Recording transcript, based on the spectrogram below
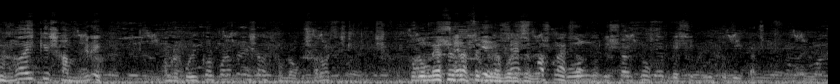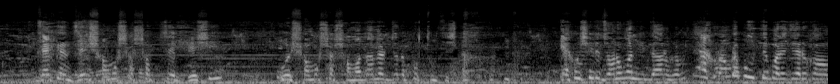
উভয়কে সামনে রেখে আমরা পরিকল্পনা করে এসব আমরা অগ্রসর হওয়ার চেষ্টা করছি? দেখেন যে সমস্যা সবচেয়ে বেশি ওই সমস্যার সমাধানের জন্য প্রথম চেষ্টা। এখন সেটা জনগণ নির্ধারণ করবে। এখন আমরা বলতে পারি যে এরকম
